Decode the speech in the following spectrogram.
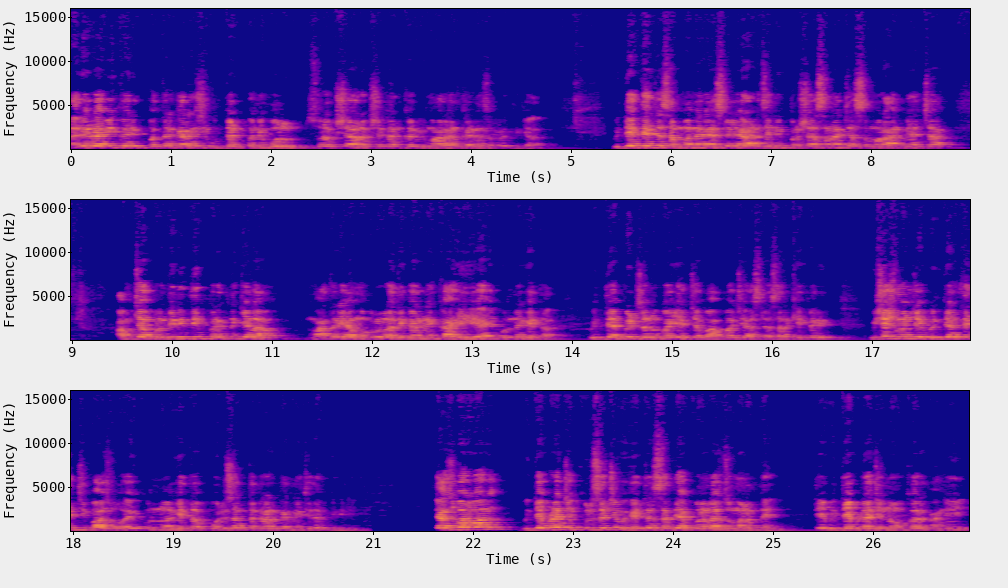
अरेरावी करीत पत्रकारांशी उद्धटपणे बोलून सुरक्षा रक्षकांकरवी मारहाण करण्याचा प्रयत्न केला. विद्यार्थ्यांच्या संबंधाने असलेल्या अडचणी प्रशासनाच्या समोर आणण्याचा आमच्या प्रतिनिधींनी प्रयत्न केला. मात्र या मगरूर अधिकाऱ्याने काहीही ऐकून न घेता विद्यापीठ जणू काही यांच्या बापाची असल्यासारखे करीत विशेष म्हणजे विद्यार्थ्यांची बाजू ऐकून न घेता पोलिसात तक्रार करण्याची धमकी दिली. त्याचबरोबर विद्यापीठाचे कुलसचिव हे तर सध्या कुणाला जुमानत नाही ते विद्यापीठाचे नोकर आणि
